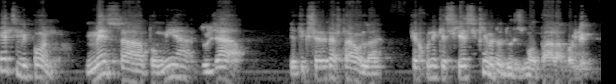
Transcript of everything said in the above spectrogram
Έτσι λοιπόν μέσα από μια δουλειά γιατί ξέρετε αυτά όλα έχουν και σχέση και με τον τουρισμό πάρα πολύ.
